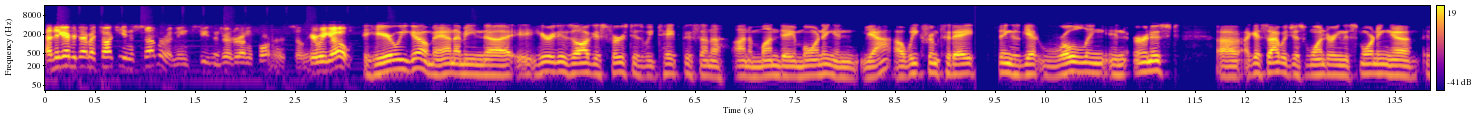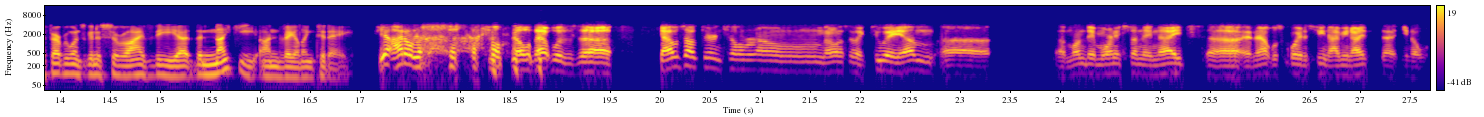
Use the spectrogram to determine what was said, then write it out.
I think every time I talk to you in the summer, I mean season's right around the corner. So here we go. Here we go, man. I mean, uh, here it is, August first, as we tape this on a on a Monday morning, and yeah, a week from today, things get rolling in earnest. Uh, I guess I was just wondering this morning uh, if everyone's going to survive the uh, the Nike unveiling today. Yeah, I don't know. I don't know. That was uh, I was out there until around I want to say like 2 a.m. Uh, uh, Monday morning, Sunday night, uh, and that was quite a scene. I mean, I that you know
